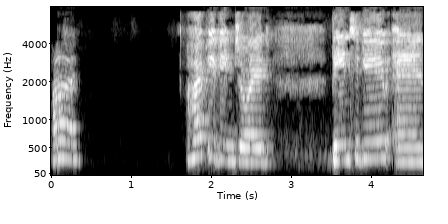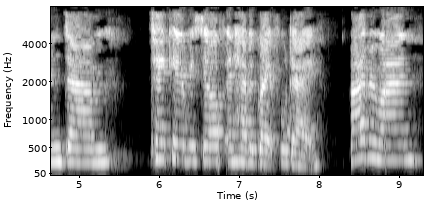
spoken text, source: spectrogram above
Bye. I hope you've enjoyed the interview and um, take care of yourself and have a grateful day. Bye, everyone.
